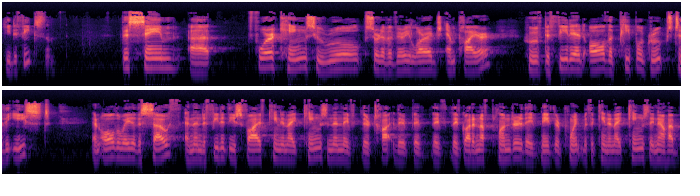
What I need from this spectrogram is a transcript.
He defeats them. This same uh, four kings who rule sort of a very large empire who've defeated all the people groups to the east and all the way to the south, and then defeated these five Canaanite kings, and then they've taught, they've, they've, they've, they've got enough plunder, they've made their point with the Canaanite kings, they now have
